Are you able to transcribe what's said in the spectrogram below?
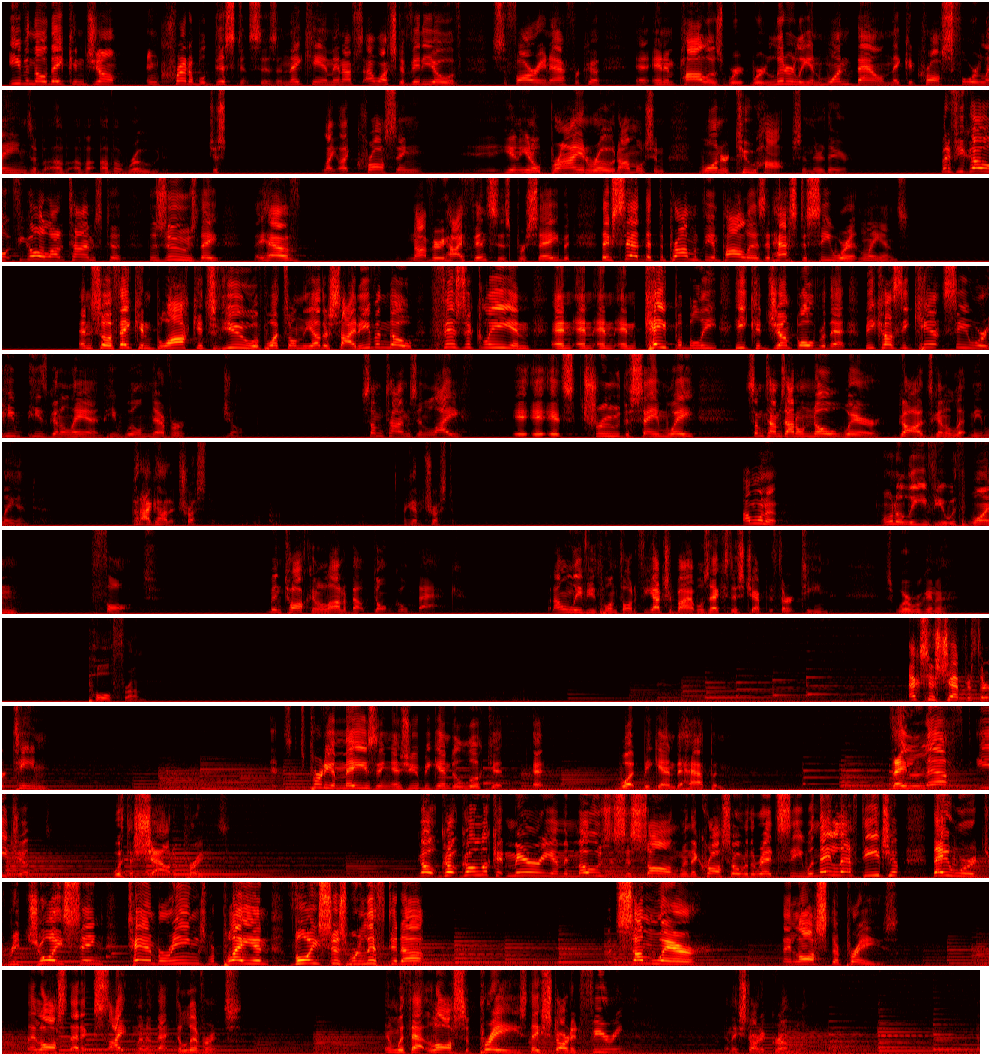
even though they can jump incredible distances, and they can, man, I've, I watched a video of safari in Africa, and, and impalas were, were literally in one bound. They could cross four lanes of, of, of, a, of a road. Just like, like crossing, you you know, Bryan Road almost in one or two hops, and they're there. But if you go, if you go a lot of times to the zoos, they, they have not very high fences per se, but they've said that the problem with the impala is it has to see where it lands. And so if they can block its view of what's on the other side, even though physically and, and, and, and, and capably he could jump over that, because he can't see where he, he's going to land, he will never jump. Sometimes in life, it, it, it's true the same way. Sometimes I don't know where God's going to let me land, but I got to trust him. I got to trust him. I want to I want to leave you with one thought. I've been talking a lot about don't go back. But I want to leave you with one thought. If you got your Bibles, Exodus chapter 13 is where we're going to pull from. Exodus chapter 13. It's, it's pretty amazing as you begin to look at, at what began to happen. They left Egypt with a shout of praise. Go, go, go look at Miriam and Moses' song when they cross over the Red Sea. When they left Egypt, they were rejoicing, tambourines were playing, voices were lifted up. But somewhere they lost their praise. They lost that excitement of that deliverance. And with that loss of praise, they started fearing and they started grumbling.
